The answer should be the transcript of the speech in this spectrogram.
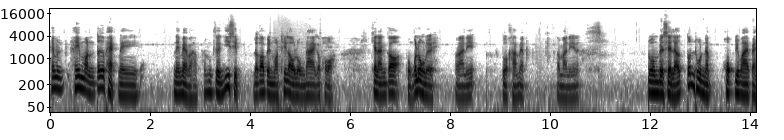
ให้มันให้มอนเตอร์แพ็กในในแมปอะครับให้มันเกิน 20 แล้วก็เป็นมอดที่เราลงได้ก็พอ แค่นั้นก็ผมก็ลงเลยประมาณนี้ตัวคาแมปประมาณนี้นะ รวมเบสเสร็จแล้วต้นทุนนะ6 d y 84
